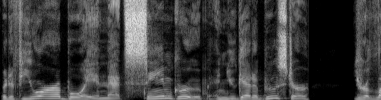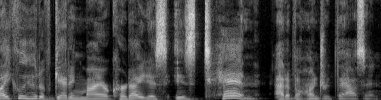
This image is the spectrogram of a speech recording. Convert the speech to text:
But if you are a boy in that same group and you get a booster, your likelihood of getting myocarditis is 10 out of 100,000.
